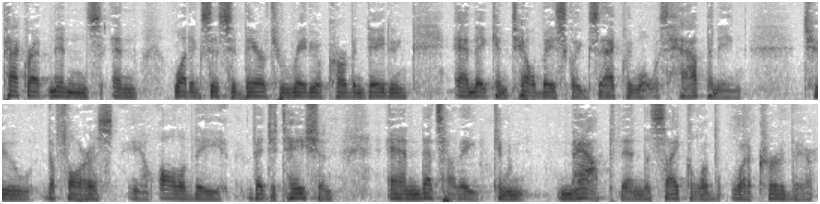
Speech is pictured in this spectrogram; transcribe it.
pack rat middens and what existed there through radiocarbon dating and they can tell basically exactly what was happening to the forest, you know, all of the vegetation, and that's how they can map then the cycle of what occurred there.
